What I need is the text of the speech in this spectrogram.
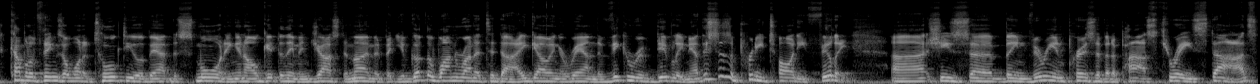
A couple of things I want to talk to you about this morning, and I'll get to them in just a moment. But you've got the one runner today going around, the Vicar of Dibley. Now, this is a pretty tidy filly. Uh, she's uh, been very impressive at her past three starts.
